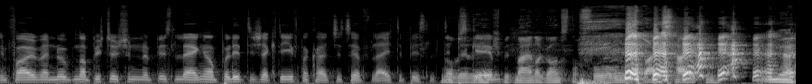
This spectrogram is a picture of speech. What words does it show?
Im Fall, wenn du, dann bist du schon ein bisschen länger politisch aktiv, dann kannst du ja vielleicht ein bisschen Da Tipps wäre ich geben. mit meiner ganzen Erfahrung und Weisheiten, Ja.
